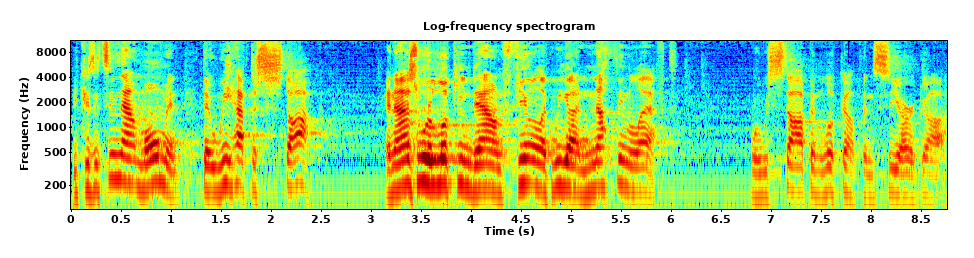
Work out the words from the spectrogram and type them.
because it's in that moment that we have to stop. And as we're looking down, feeling like we got nothing left, where we stop and look up and see our God.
